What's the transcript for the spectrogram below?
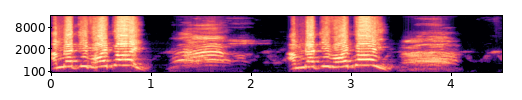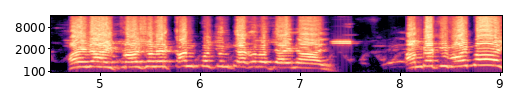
আমরা কি ভয় পাই? আমরা কি ভয় পাই? হয় নাই প্রশাসনের কান পর্যন্ত এখনও যায় নাই। আমরা কি ভয় পাই?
